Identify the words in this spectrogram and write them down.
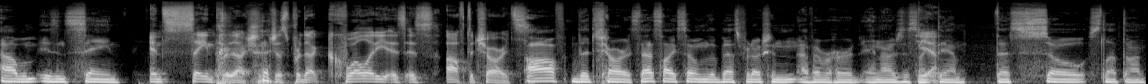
album is insane, Insane production, just product quality is is off the charts. off the charts. That's like some of the best production I've ever heard, and I was just like, Yeah. damn, that's so slept on.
